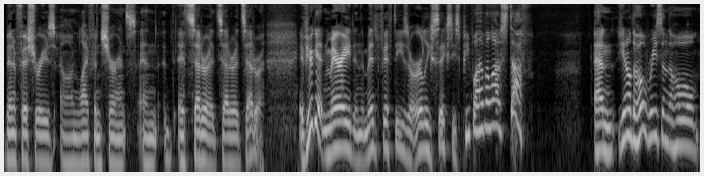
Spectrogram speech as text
beneficiaries on life insurance and et cetera, et cetera, et cetera. If you're getting married in the mid 50s or early 60s, people have a lot of stuff. And, you know, the whole reason the whole,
